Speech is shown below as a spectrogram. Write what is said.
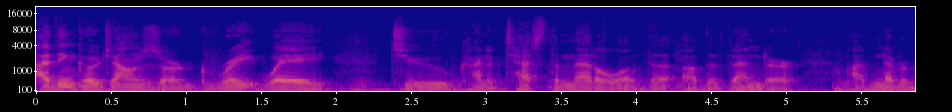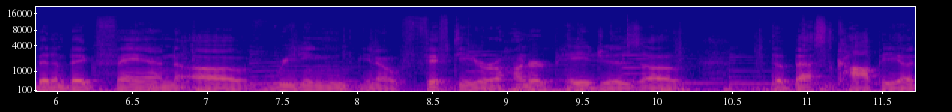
I think code challenges are a great way to kind of test the mettle of the of the vendor. I've never been a big fan of reading, you know, 50 or 100 pages of the best copy a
